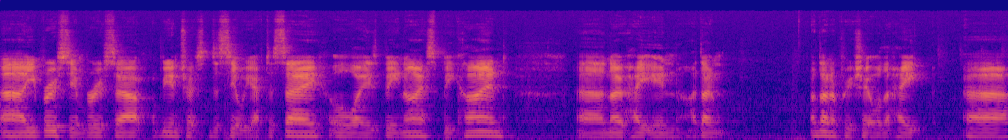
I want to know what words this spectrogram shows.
uh, you Brucey and Bruce out. I'll be interested to see what you have to say. Always be nice, be kind. Uh, no hating. I don't. I don't appreciate all the hate. Uh,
